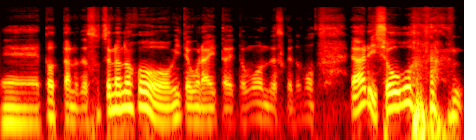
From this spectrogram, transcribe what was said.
えー、撮ったので、そちらの方を見てもらいたいと思うんですけども、やはり消防団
